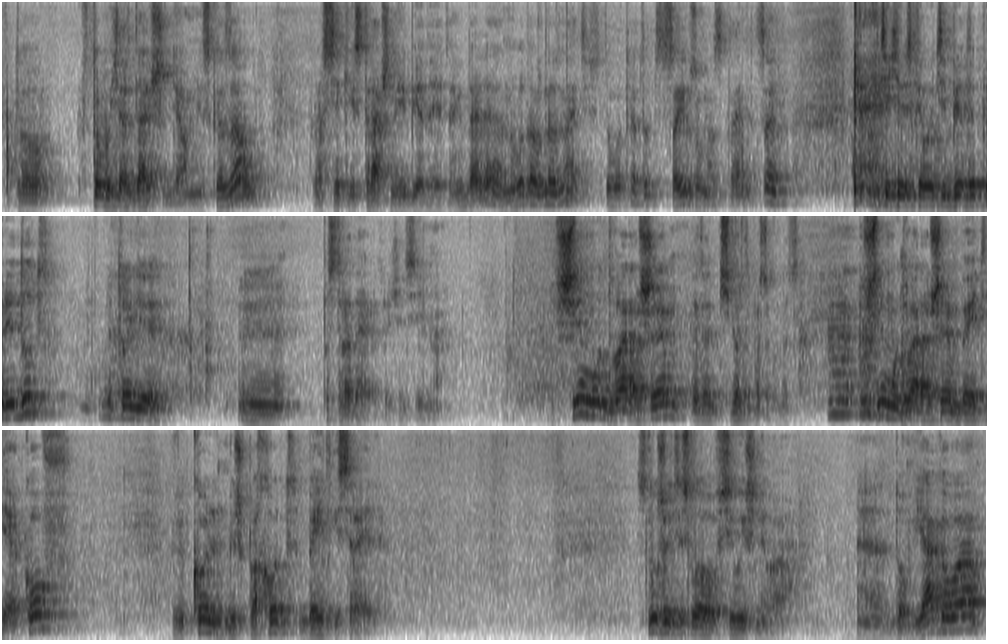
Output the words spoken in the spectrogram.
Что, что бы сейчас дальше я вам не сказал, про всякие страшные беды и так далее, но вы должны знать, что вот этот союз он останется. Те, через кого эти беды придут, в итоге э, пострадают очень сильно. Шиму два Рашем, это четвертый посок у нас. Шиму два Рашем Бейт Яков, Виколь Мишпахот Бейт Израиль. Слушайте слово Всевышнего, дом Якова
